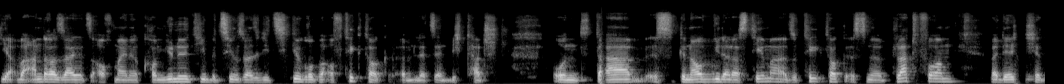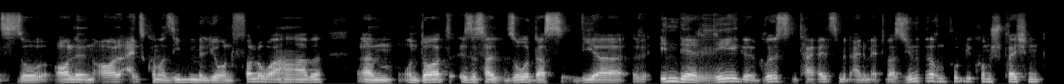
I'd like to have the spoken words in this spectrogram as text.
die aber andererseits auch meine Community beziehungsweise die Zielgruppe auf TikTok ähm, letztendlich toucht. Und da ist genau wieder das Thema. Also TikTok ist eine Plattform, bei der ich jetzt so all in all 1,7 Millionen Follower habe. Ähm, und dort ist es halt so, dass wir in der Regel größtenteils mit einem etwas jüngeren Publikum sprechen,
